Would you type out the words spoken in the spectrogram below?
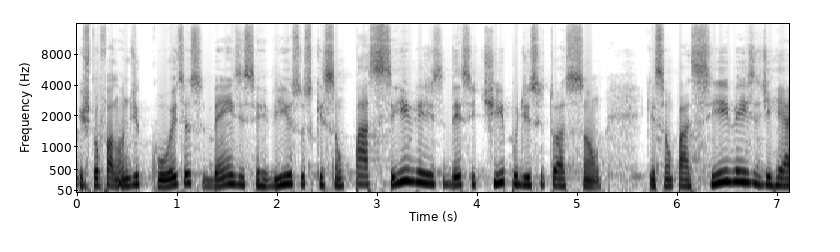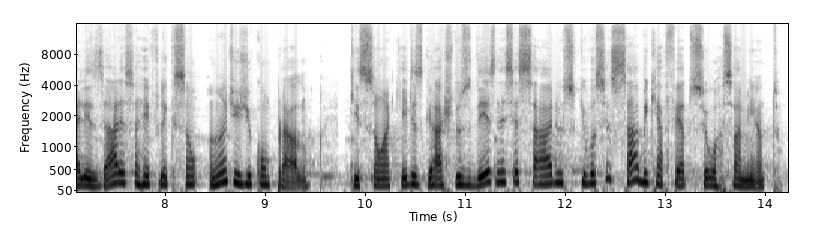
estou falando de coisas, bens e serviços que são passíveis desse tipo de situação, que são passíveis de realizar essa reflexão antes de comprá-lo, que são aqueles gastos desnecessários que você sabe que afetam o seu orçamento.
